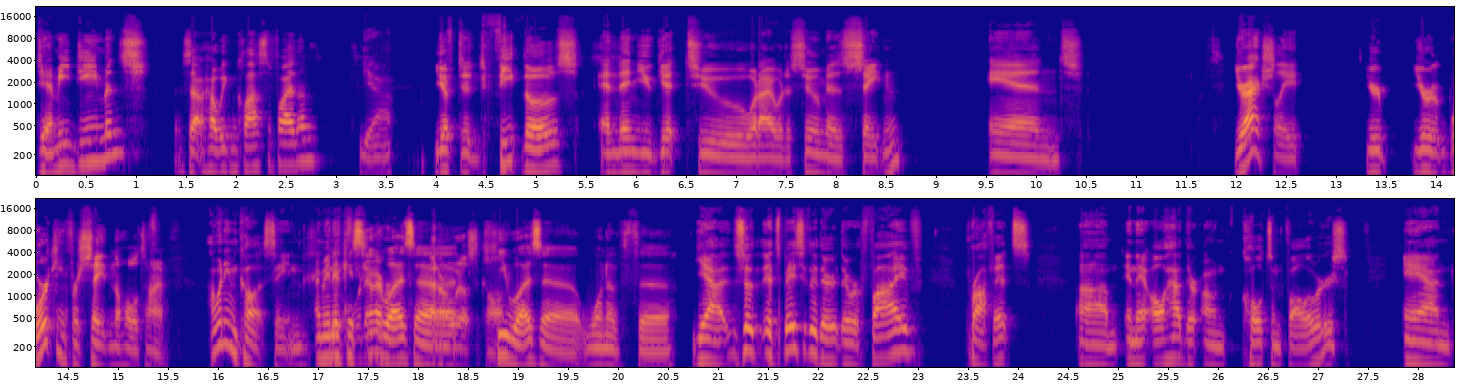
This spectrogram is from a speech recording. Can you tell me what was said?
demi demons. Is that how we can classify them? Yeah. You have to defeat those, and then you get to what I would assume is Satan, and you're actually you're you're working for Satan the whole time. I wouldn't even call it Satan. I mean, it's Because he was I don't know uh, what else to call he him. was uh one of the Yeah, so it's basically there. There were five prophets, um, and they all had their own cults and followers. And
